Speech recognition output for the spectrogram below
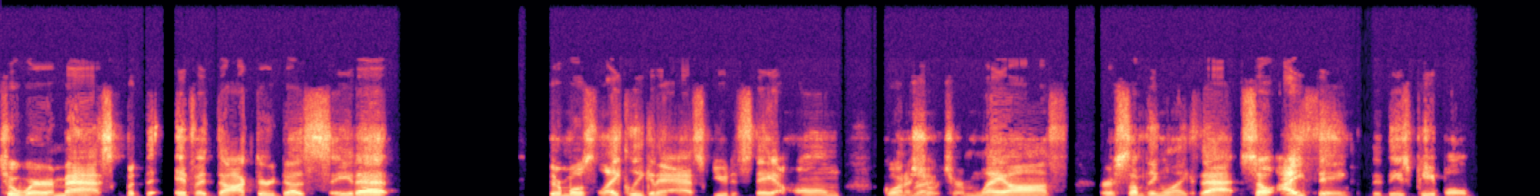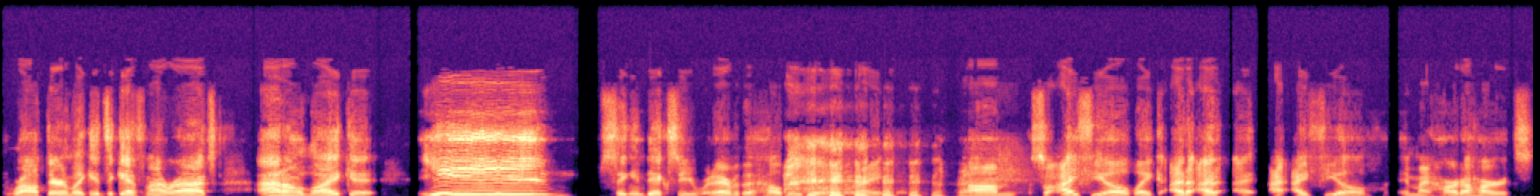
To wear a mask but the, if a doctor does say that they're most likely going to ask you to stay at home go on a Right. short-term layoff or something like that so i think that these people who are out there and like it's against my rights i don't like it yeah, singing dixie or whatever the hell they're doing right right. um, so I feel like I, I, I, I feel in my heart of hearts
